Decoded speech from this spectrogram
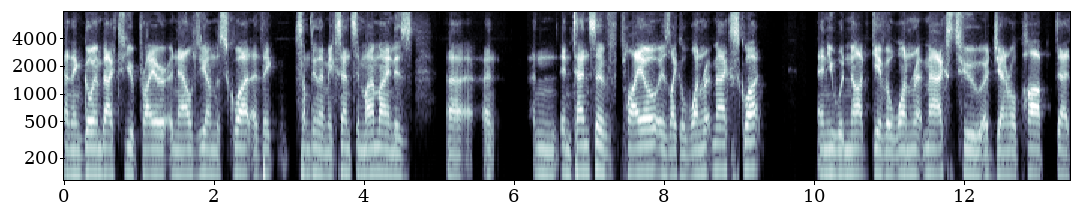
And then going back to your prior analogy on the squat, I think something that makes sense in my mind is uh, an, an intensive plyo is like a one rep max squat, and you would not give a one rep max to a general pop that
